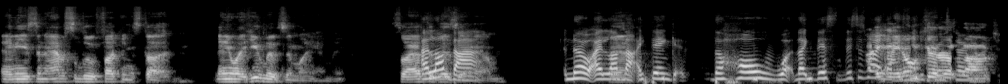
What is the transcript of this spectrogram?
and he's an absolute fucking stud. Anyway, he lives in Miami, so I have I to love visit that. him. No, I love that. I think the whole like this this is why I- I, I don't care so about- much.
